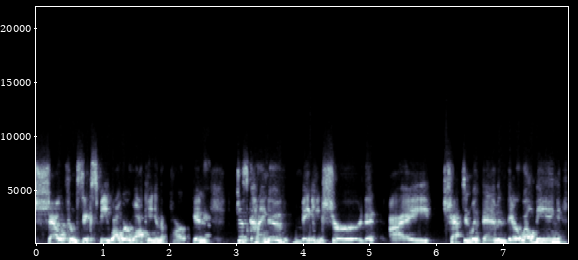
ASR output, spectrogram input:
shout from six feet while we're walking in the park and just kind of making sure that I checked in with them and their well-being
